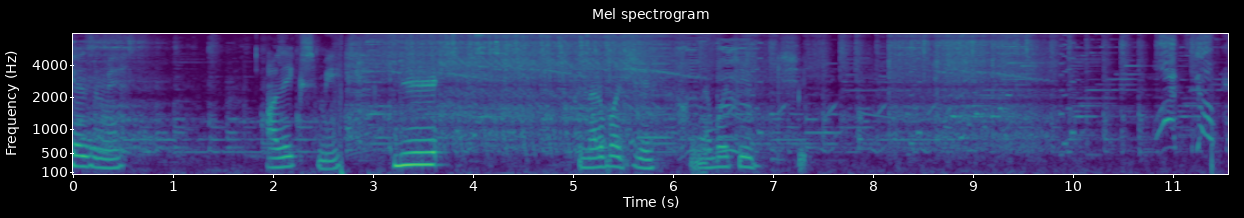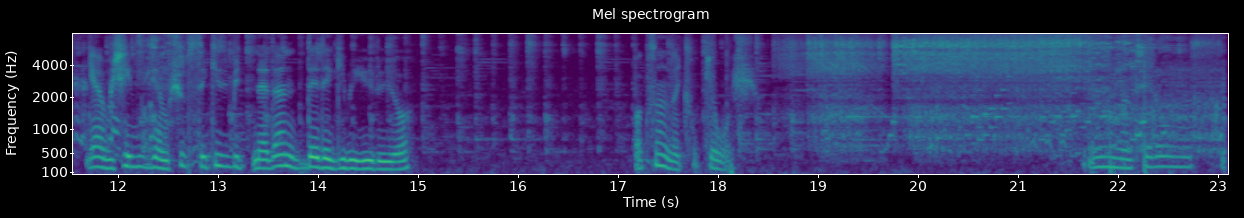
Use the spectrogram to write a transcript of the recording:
Kez mi? Alex mi? Ne? Fenerbahçe. Fenerbahçe Ya bir şey diyeceğim. Şu 8 bit neden dede gibi yürüyor? Baksanıza çok yavaş. Hmm, Atari olması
